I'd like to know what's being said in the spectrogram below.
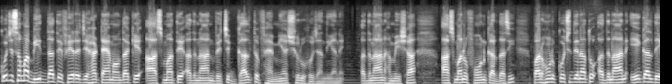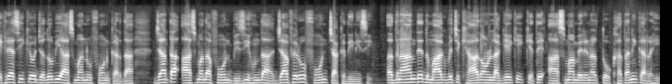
ਕੁਝ ਸਮਾਂ ਬੀਤਦਾ ਤੇ ਫਿਰ ਅਜਿਹਾ ਟਾਈਮ ਆਉਂਦਾ ਕਿ ਆਸਮਾ ਤੇ ਅਦਨਾਨ ਵਿੱਚ ਗਲਤ ਫਹਿਮੀਆਂ ਸ਼ੁਰੂ ਹੋ ਜਾਂਦੀਆਂ ਨੇ। ਅਦਨਾਨ ਹਮੇਸ਼ਾ ਆਸਮਾ ਨੂੰ ਫੋਨ ਕਰਦਾ ਸੀ, ਪਰ ਹੁਣ ਕੁਝ ਦਿਨਾਂ ਤੋਂ ਅਦਨਾਨ ਇਹ ਗੱਲ ਦੇਖ ਰਿਹਾ ਸੀ ਕਿ ਉਹ ਜਦੋਂ ਵੀ ਆਸਮਾਨ ਨੂੰ ਫੋਨ ਕਰਦਾ, ਜਾਂ ਤਾਂ ਆਸਮਾ ਦਾ ਫੋਨ ਬਿਜ਼ੀ ਹੁੰਦਾ, ਜਾਂ ਫਿਰ ਉਹ ਫੋਨ ਚੱਕਦੀ ਨਹੀਂ ਸੀ। ਅਦਨਾਨ ਦੇ ਦਿਮਾਗ ਵਿੱਚ ਖਿਆਲ ਆਉਣ ਲੱਗੇ ਕਿ ਕਿਤੇ ਆਸਮਾ ਮੇਰੇ ਨਾਲ ਧੋਖਾ ਤਾਂ ਨਹੀਂ ਕਰ ਰਹੀ।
